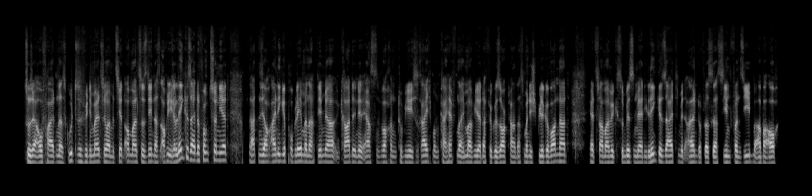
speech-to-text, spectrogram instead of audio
zu sehr aufhalten. Das Gute für die Melzinger mit auch mal zu sehen, dass auch ihre linke Seite funktioniert. Da hatten sie auch einige Probleme, nachdem ja gerade in den ersten Wochen Tobias Reichmann und Kai Heffner immer wieder dafür gesorgt haben, dass man die Spiel gewonnen hat. Jetzt war mal wirklich so ein bisschen mehr die linke Seite mit allen, du hast gesagt, sieben von sieben, aber auch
